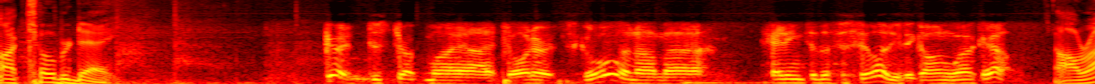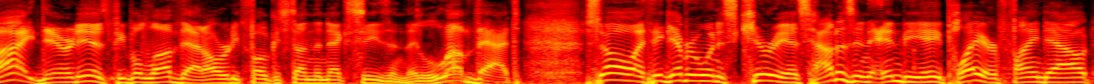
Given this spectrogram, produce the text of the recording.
October day? Good. Just dropped my uh, daughter at school and I'm uh, heading to the facility to go and work out. All right, there it is. People love that. Already focused on the next season. They love that. So I think everyone is curious how does an NBA player find out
